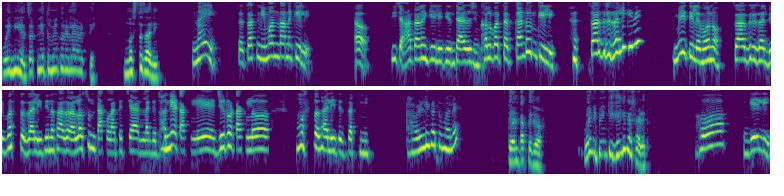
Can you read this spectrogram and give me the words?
वहिनी चटणी तुम्ही करायला वाटते मस्त झाली. नाही त्या चटणी मंदाने केली. अहो, तिच्या हाताने केली तिने त्या दिवशी खलबत्त्यात काढून केली. साजरी झाली की नाही? मी तिला म्हणू साजरी झाली मस्त झाली. तिनं साजरा लसूण टाकला त्याच्यात लागे धने टाकले जिरो टाकलं. मस्त झाली ती चटणी आवडली का तुम्हाला? तेल टाक त्याच्यावर वहिनी पिंकी गेली का शाळेत? हो गेली.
